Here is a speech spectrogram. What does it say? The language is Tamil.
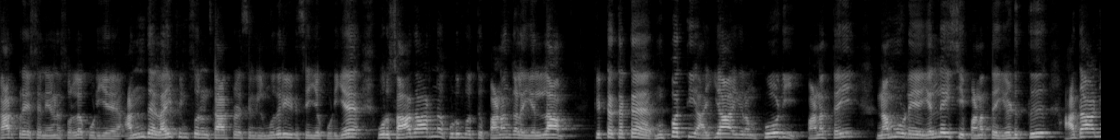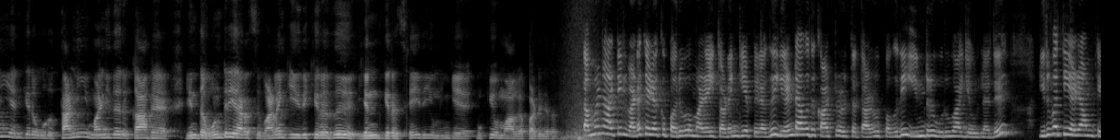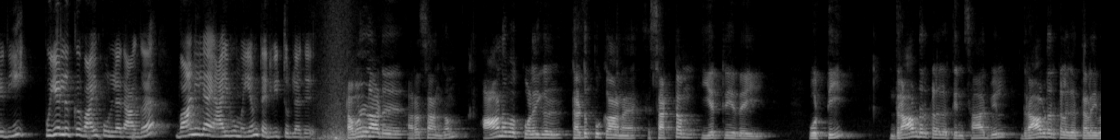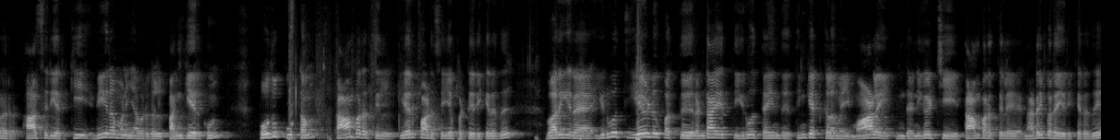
கார்ப்பரேஷன் என சொல்லக்கூடிய அந்த லைஃப் இன்சூரன்ஸ் கார்பரேஷனில் முதலீடு செய்யக்கூடிய ஒரு சாதாரண குடும்பத்து பணங்களை எல்லாம் கிட்டத்தட்ட முப்பத்தி ஐயாயிரம் கோடி பணத்தை நம்முடைய எல்ஐசி பணத்தை எடுத்து அதானி என்கிற ஒரு தனி மனிதருக்காக இந்த ஒன்றிய அரசு வழங்கி இருக்கிறது என்கிற செய்தியும் இங்கே முக்கியமாகப்படுகிறது தமிழ்நாட்டில் வடகிழக்கு பருவமழை தொடங்கிய பிறகு இரண்டாவது காற்றழுத்த தாழ்வு பகுதி இன்று உருவாகியுள்ளது. இருபத்தி ஏழாம் தேதி புயலுக்கு வாய்ப்பு உள்ளதாக வானிலை ஆய்வு மையம் தெரிவித்துள்ளது. தமிழ்நாடு அரசாங்கம் ஆணவ கொலைகள் தடுப்புக்கான சட்டம் இயற்றியதை ஒட்டி திராவிடர் கழகத்தின் சார்பில் திராவிடர் கழக தலைவர் ஆசிரியர் கி. வீரமணி அவர்கள் பங்கேற்கும் பொதுக்கூட்டம் தாம்பரத்தில் ஏற்பாடு செய்யப்பட்டிருக்கிறது. வருகிற இருபத்தி ஏழு பத்து ரெண்டாயிரத்தி இருபத்தைந்து திங்கட்கிழமை மாலை இந்த நிகழ்ச்சி தாம்பரத்திலே நடைபெற இருக்கிறது.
